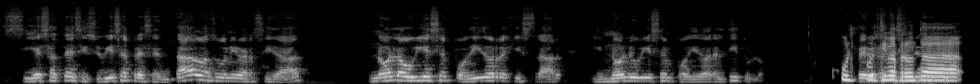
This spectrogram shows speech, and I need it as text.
si esa tesis se hubiese presentado a su universidad, no la hubiese podido registrar y no le hubiesen podido dar el título. Última pregunta.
